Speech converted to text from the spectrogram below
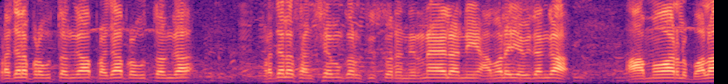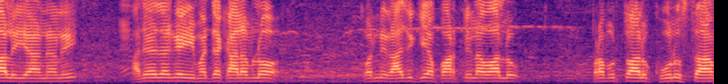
ప్రజల ప్రభుత్వంగా ప్రజాప్రభుత్వంగా ప్రజల సంక్షేమం కొరకు తీసుకున్న నిర్ణయాలన్నీ అమలయ్యే విధంగా ఆ అమ్మవార్లు బలాలు ఇవ్వాలని అదేవిధంగా ఈ మధ్యకాలంలో కొన్ని రాజకీయ పార్టీల వాళ్ళు ప్రభుత్వాలు కూలుస్తాం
